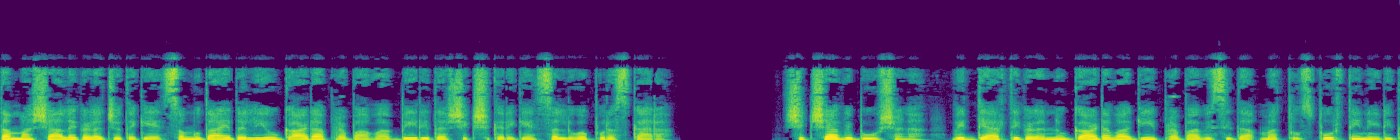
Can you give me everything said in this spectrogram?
ತಮ್ಮ ಶಾಲೆಗಳ ಜೊತೆಗೆ ಸಮುದಾಯದಲ್ಲಿಯೂ ಗಾಢ ಪ್ರಭಾವ ಬೀರಿದ ಶಿಕ್ಷಕರಿಗೆ ಸಲ್ಲುವ ಪುರಸ್ಕಾರ. ಶಿಕ್ಷಾ ವಿಭೂಷಣ, ವಿದ್ಯಾರ್ಥಿಗಳನ್ನು ಗಾಢವಾಗಿ ಪ್ರಭಾವಿಸಿದ ಮತ್ತು ಸ್ಫೂರ್ತಿ ನೀಡಿದ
